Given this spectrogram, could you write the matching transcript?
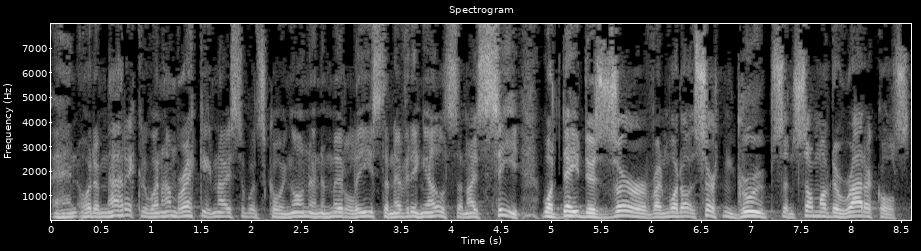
And automatically, when I'm recognizing what's going on in the Middle East and everything else, and I see what they deserve and what certain groups and some of the radicals,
